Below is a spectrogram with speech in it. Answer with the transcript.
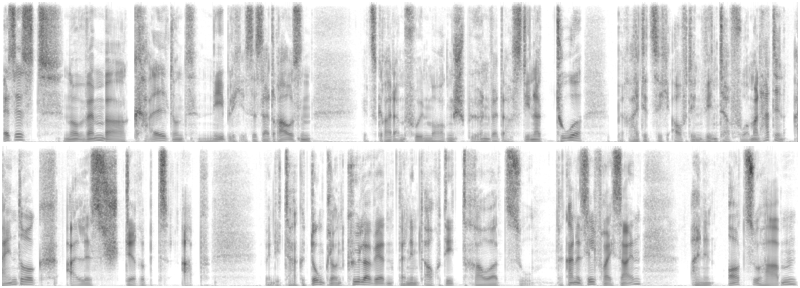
Es ist November, kalt und neblig ist es da draußen. Jetzt gerade am frühen Morgen spüren wir das. Die Natur bereitet sich auf den Winter vor. Man hat den Eindruck, alles stirbt ab. Wenn die Tage dunkler und kühler werden, dann nimmt auch die Trauer zu. Da kann es hilfreich sein, einen Ort zu haben,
